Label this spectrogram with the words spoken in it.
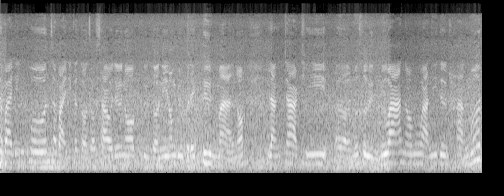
สบายดีทุกคนสบายดีกันตอนเช้าๆเด้อเนาะคือตอนนี้น้องยูก็ได้ตื่นมาเนาะหลังจากที่เอ่อเมื่อคืนเมื่อวานเนาะเมื่อวานนี้เดินทางมืด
